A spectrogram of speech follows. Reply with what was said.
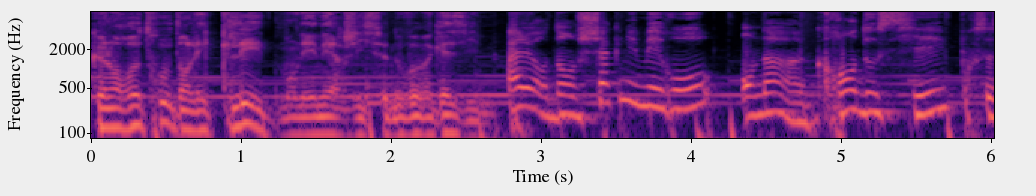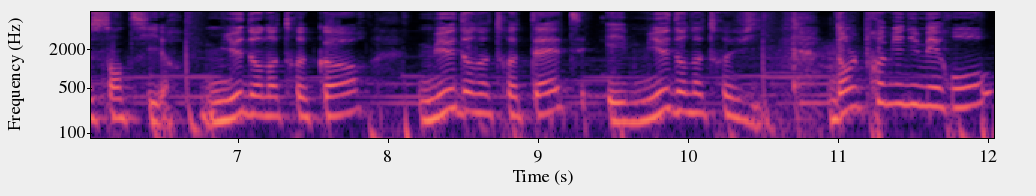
que l'on retrouve dans les clés de mon énergie, ce nouveau magazine. Alors, dans chaque numéro, on a un grand dossier pour se sentir mieux dans notre corps, mieux dans notre tête et mieux dans notre vie. Dans le premier numéro,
